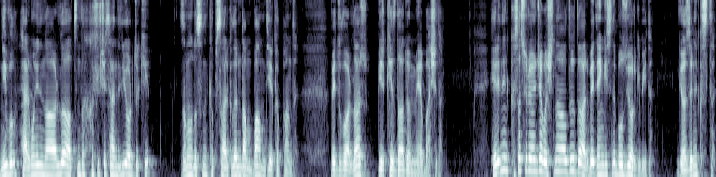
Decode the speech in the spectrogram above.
Neville Hermione'nin ağırlığı altında hafifçe sendeliyordu ki zaman odasının kapısı arkalarından bam diye kapandı ve duvarlar bir kez daha dönmeye başladı. Harry'nin kısa süre önce başına aldığı darbe dengesini bozuyor gibiydi. Gözlerini kıstı.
